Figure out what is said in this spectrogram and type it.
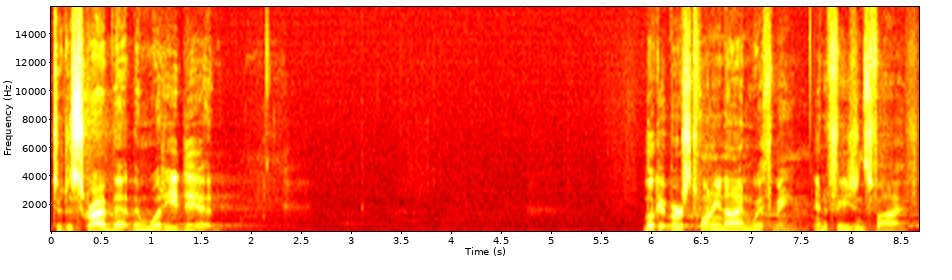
to describe that than what he did. Look at verse 29 with me in Ephesians 5.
